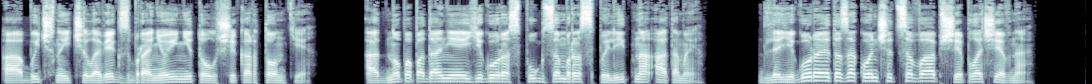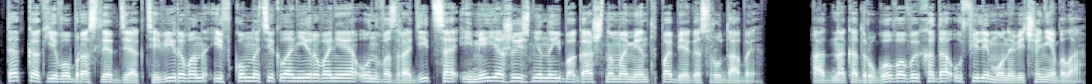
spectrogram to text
а обычный человек с броней не толще картонки. Одно попадание Егора с пугзом распылит на атомы. Для Егора это закончится вообще плачевно. Так как его браслет деактивирован и в комнате клонирования он возродится, имея жизненный багаж на момент побега с Рудабы. Однако другого выхода у Филимоновича не было.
